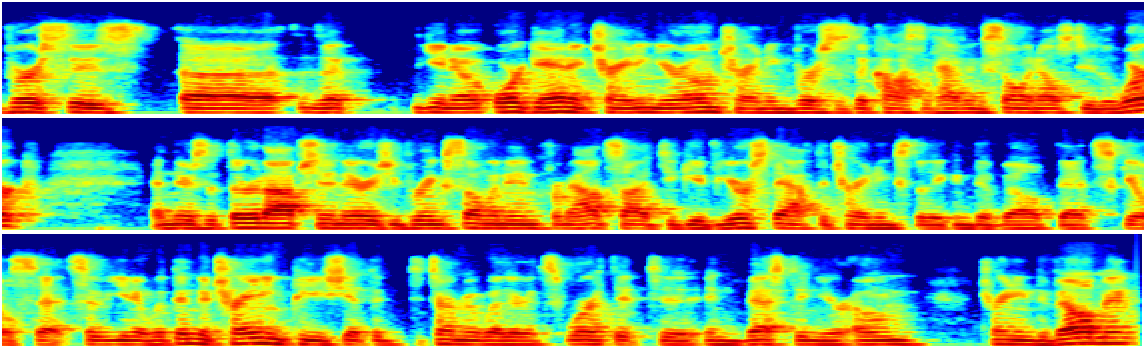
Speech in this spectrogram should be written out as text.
versus uh, the you know organic training your own training versus the cost of having someone else do the work and there's a third option there is you bring someone in from outside to give your staff the training so they can develop that skill set. So you know within the training piece you have to determine whether it's worth it to invest in your own training development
